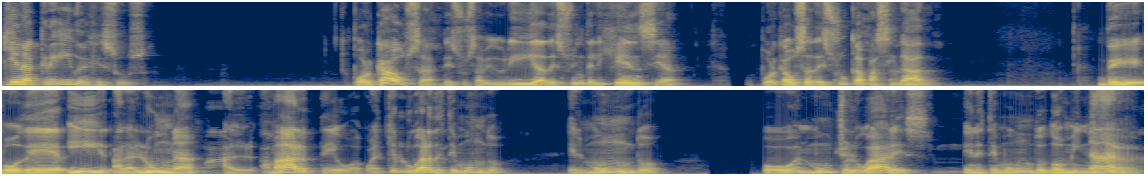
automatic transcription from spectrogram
¿Quién ha creído en Jesús? Por causa de su sabiduría, de su inteligencia, por causa de su capacidad de poder ir a la luna, al, a Marte o a cualquier lugar de este mundo. El mundo o en muchos lugares en este mundo dominar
